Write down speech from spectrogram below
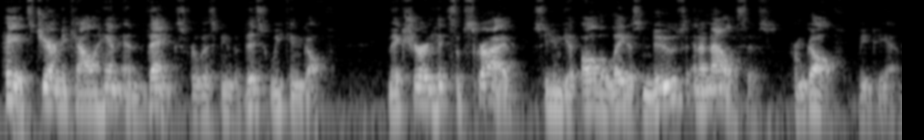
Hey, it's Jeremy Callahan, and thanks for listening to This Week in Golf. Make sure and hit subscribe so you can get all the latest news and analysis from Golf BPM.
